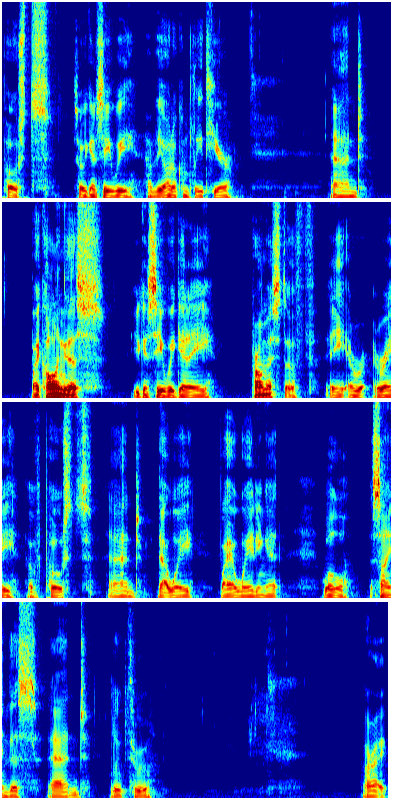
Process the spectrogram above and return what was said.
posts. So we can see we have the autocomplete here. And by calling this, you can see we get a promised of a array of posts and that way by awaiting it we'll assign this and loop through. All right.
